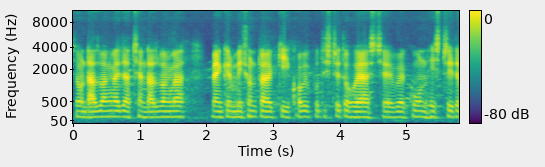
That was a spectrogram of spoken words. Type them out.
যেমন ডাচ বাংলায় যাচ্ছেন, ডাচ বাংলা ব্যাংকের মিশনটা কি, কবে প্রতিষ্ঠিত হয়ে আসছে কোন হিস্ট্রিতে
